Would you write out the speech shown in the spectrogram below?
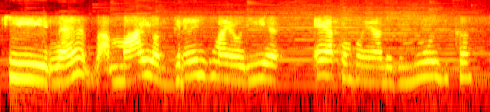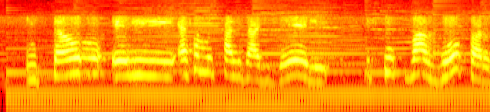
que, né, a maior, a grande maioria é acompanhada de música. Então, ele, essa musicalidade dele, isso vazou para o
